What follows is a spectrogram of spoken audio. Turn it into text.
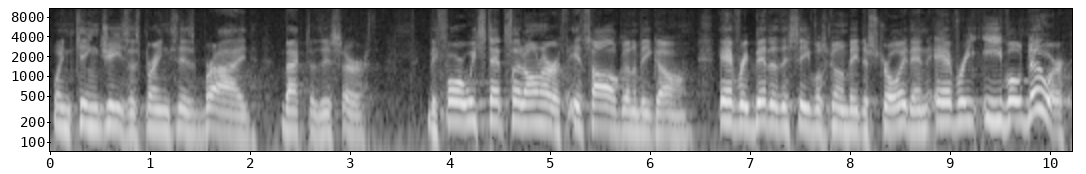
when King Jesus brings his bride back to this earth. Before we step foot on earth, it's all going to be gone. Every bit of this evil is going to be destroyed, and every evildoer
